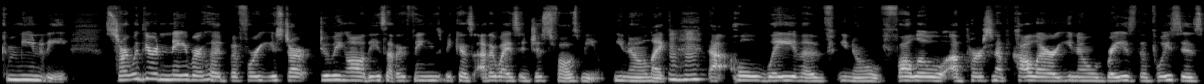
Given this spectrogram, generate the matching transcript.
community start with your neighborhood before you start doing all these other things because otherwise it just falls mute you know like mm-hmm. that whole wave of you know follow a person of color you know raise the voices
